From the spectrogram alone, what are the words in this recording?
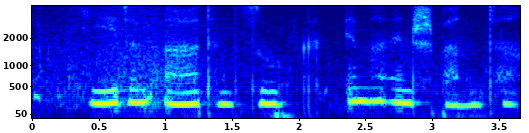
mit jedem Atemzug immer entspannter.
